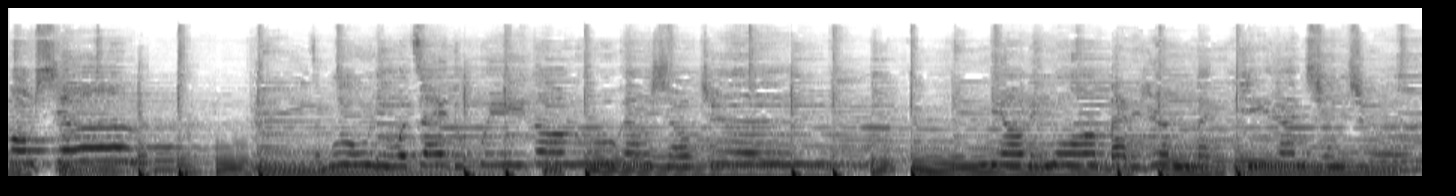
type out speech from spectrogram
梦想。在梦里，我再度回到鹿港小镇，庙里膜拜的人们依然虔诚。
